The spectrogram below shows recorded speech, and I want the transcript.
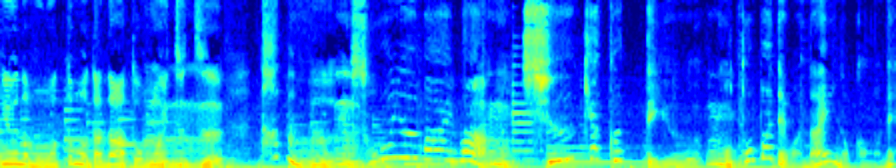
言うのももっともだなと思いつつ、多分、うん。そういう場合は、うん。集客っていう言葉ではないのかもね。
